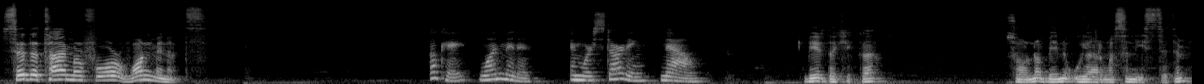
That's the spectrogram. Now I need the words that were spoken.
Set a timer for one minute. Okay, one minute. And we're starting now. Bir dakika sonra beni uyarmasını istedim.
